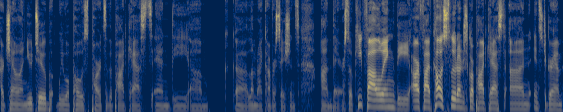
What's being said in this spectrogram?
our channel on YouTube. We will post parts of the podcasts and the um, uh, alumni conversations on there. So keep following the R5 College Salute underscore podcast on Instagram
